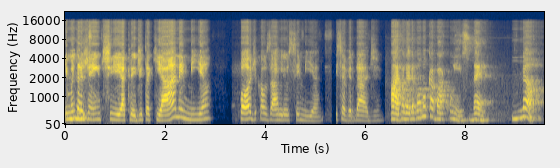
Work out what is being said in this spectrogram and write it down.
E muita uhum. gente acredita que a anemia pode causar leucemia. Isso é verdade? Ah, Valéria, vamos acabar com isso, né? Não.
